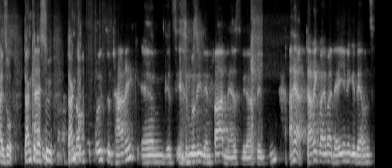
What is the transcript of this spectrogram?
also danke, dass du, danke. Noch zurück zu Tarek. Ähm, jetzt, jetzt muss ich den Faden erst wieder finden. Ach ja, Tarek war immer derjenige, der uns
